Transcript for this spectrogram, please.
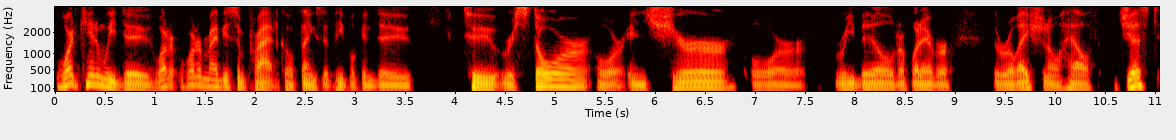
What can we do? What are, what are maybe some practical things that people can do to restore or ensure or rebuild or whatever the relational health just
